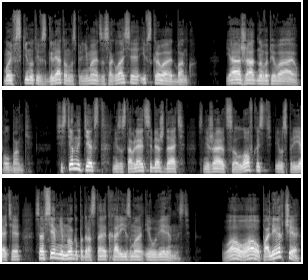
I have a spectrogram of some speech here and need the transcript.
Мой вскинутый взгляд он воспринимает за согласие и вскрывает банку. Я жадно выпиваю полбанки. Системный текст не заставляет себя ждать. Снижаются ловкость и восприятие. Совсем немного подрастает харизма и уверенность. «Вау-вау, полегче!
